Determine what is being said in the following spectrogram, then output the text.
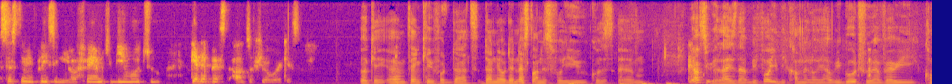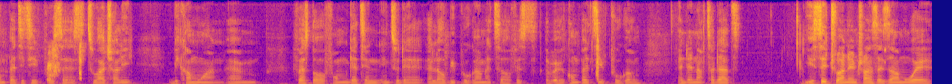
system in place in your firm to be able to get the best out of your workers. Okay, um, thank you for that, Daniel. The next one is for you because um, you have to realize that before you become a lawyer, we go through a very competitive process to actually become one. Um, first of all, from getting into the LLB program itself, it's a very competitive program, and then after that, you sit through an entrance exam where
